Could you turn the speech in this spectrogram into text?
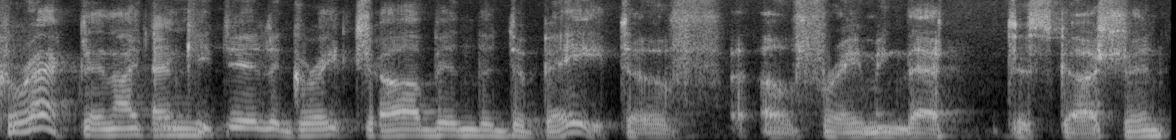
correct. And I think And- he did a great job in the debate of of framing that discussion.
